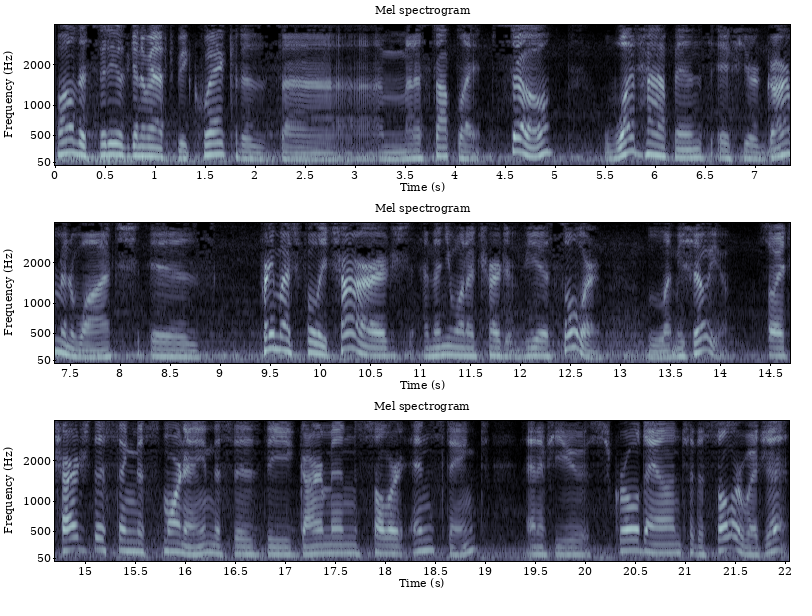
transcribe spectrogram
Well, this video is gonna have to be quick because uh, I'm at a stoplight. So, what happens if your Garmin watch is pretty much fully charged and then you wanna charge it via solar? Let me show you. So I charged this thing this morning. This is the Garmin Solar Instinct. And if you scroll down to the solar widget,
